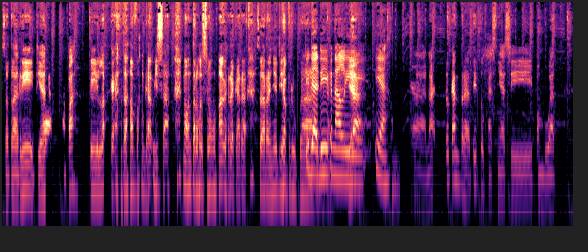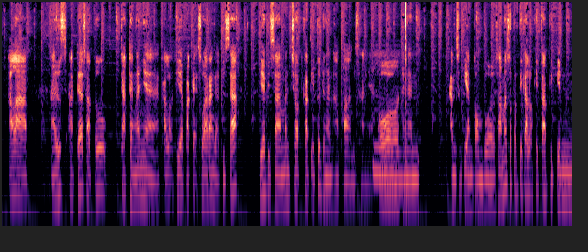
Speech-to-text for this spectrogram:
Satu hari dia apa pilek kayak atau apa nggak bisa ngontrol semua gara-gara suaranya dia berubah. Tidak gitu kan. dikenali. Kan. Ya. ya. Ya, nah itu kan berarti tugasnya si pembuat alat harus ada satu cadangannya. Kalau dia pakai suara nggak bisa, dia bisa men-shortcut itu dengan apa misalnya hmm. oh dengan kan sekian tombol sama seperti kalau kita bikin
